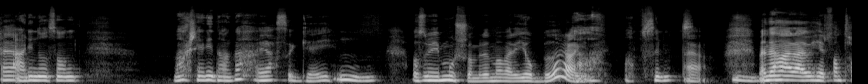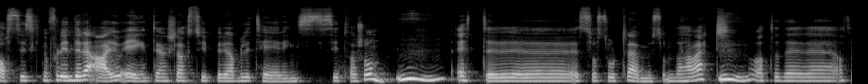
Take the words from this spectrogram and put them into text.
Ja. er de nå sånn Hva skjer i dag, da? Ja, så gøy. Og så mye morsommere enn å være jobbe der, da, Mm. Ja, absolutt. Ja. Men det her er jo helt fantastisk, fordi dere er jo egentlig en slags type rehabiliteringssituasjon. Mm. Etter eh, et så stort traume som det har vært. Mm. Og at, dere, at,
